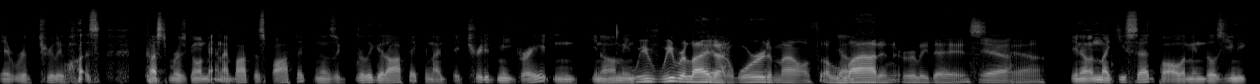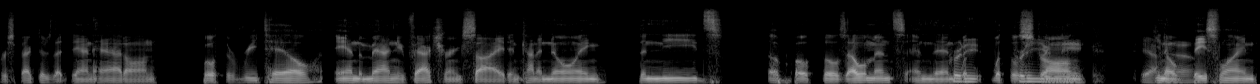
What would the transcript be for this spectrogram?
it really truly was customers going, man, I bought this optic and it was a really good optic, and I, they treated me great, and you know, I mean, we we relied Yeah. on word of mouth a Yeah. lot in the early days. Yeah. yeah, you know, and like you said, Paul, I mean, those unique perspectives that Dan had on both the retail and the manufacturing side, and kind of knowing the needs of both those elements, and then what- Pretty- what, those strong unique. Yeah. you know Yeah. baseline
